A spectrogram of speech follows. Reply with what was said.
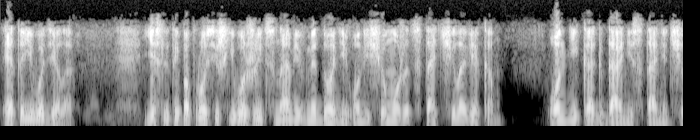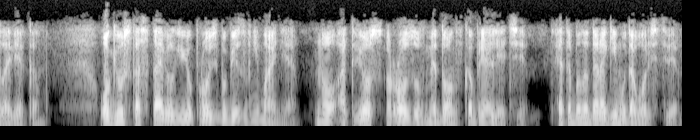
«Это его дело. Если ты попросишь его жить с нами в Медоне, он еще может стать человеком. Он никогда не станет человеком». Огюст оставил ее просьбу без внимания, но отвез Розу в Медон в кабриолете. Это было дорогим удовольствием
